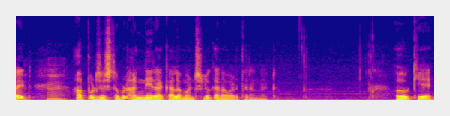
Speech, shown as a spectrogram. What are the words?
రైట్ అప్పుడు చూసినప్పుడు అన్ని రకాల మనుషులు కనబడతారు అన్నట్టు ఓకే.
